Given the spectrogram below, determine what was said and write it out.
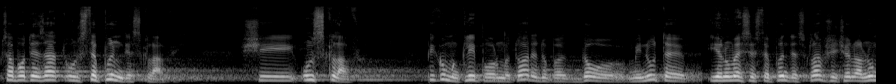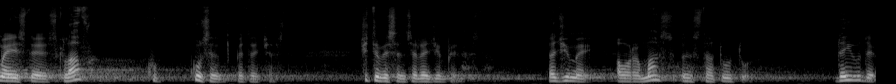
S-a botezat un stăpân de sclavi și un sclav. Păi cum, în clipa următoare, după două minute, el nu mai este stăpân de sclav și celălalt nu mai este sclav? Cum? Cum se petrece asta? Ce trebuie să înțelegem prin asta? Dragii mei, au rămas în statutul de iudeu,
